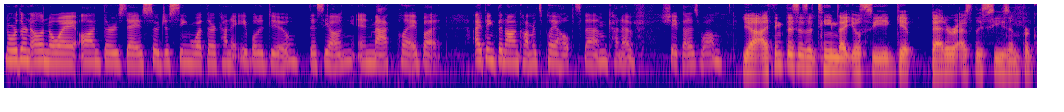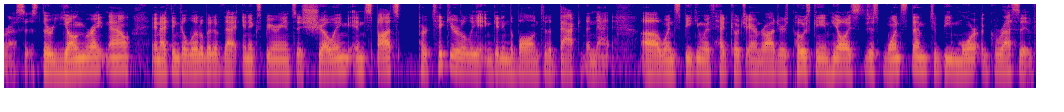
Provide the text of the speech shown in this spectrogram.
Northern Illinois on Thursday. So just seeing what they're kind of able to do this young in MAC play. But I think the non conference play helps them kind of shape that as well. Yeah, I think this is a team that you'll see get better as the season progresses. They're young right now, and I think a little bit of that inexperience is showing in spots, particularly in getting the ball into the back of the net. Uh, when speaking with head coach Aaron Rodgers post game, he always just wants them to be more aggressive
